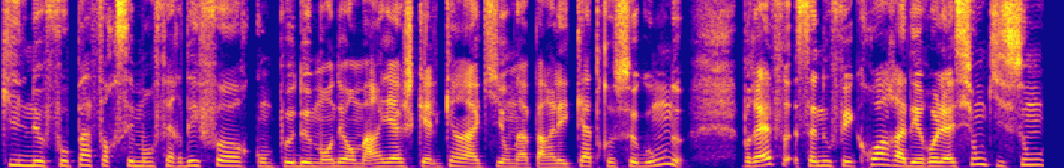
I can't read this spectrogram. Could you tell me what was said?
Qu'il ne faut pas forcément faire d'efforts, qu'on peut demander en mariage quelqu'un à qui on a parlé 4 secondes. Bref, ça nous fait croire à des relations qui sont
